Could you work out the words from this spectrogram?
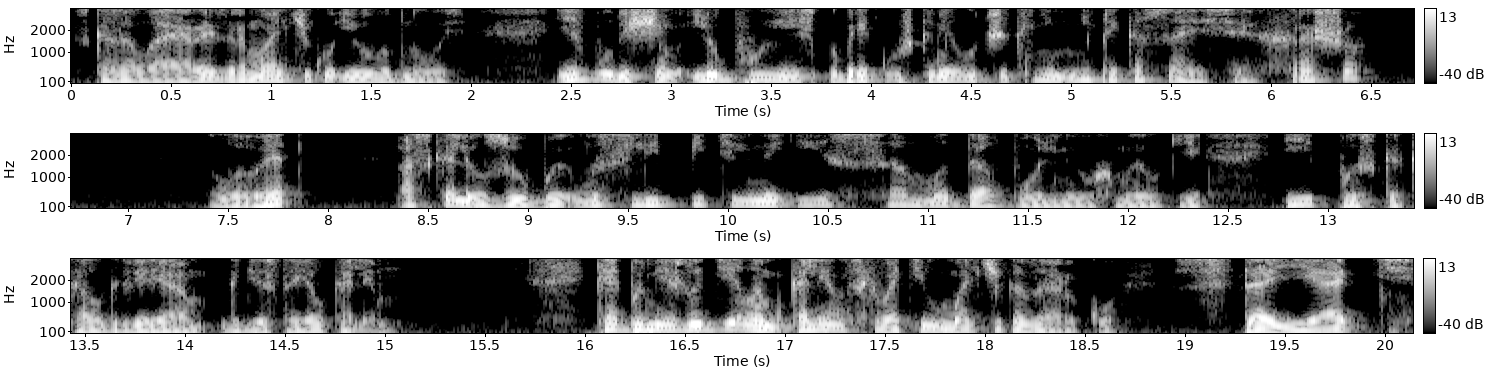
сказала Арейзер мальчику и улыбнулась. «И в будущем, любуясь побрякушками, лучше к ним не прикасайся, хорошо?» Луэт оскалил зубы в ослепительной и самодовольной ухмылке и поскакал к дверям, где стоял Колен. Как бы между делом Колен схватил мальчика за руку. «Стоять!»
